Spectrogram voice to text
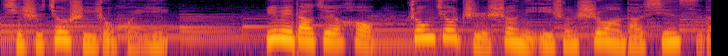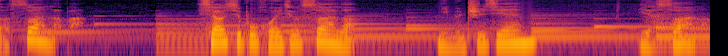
其实就是一种回应，因为到最后终究只剩你一生失望到心死的算了吧，消息不回就算了，你们之间也算了。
